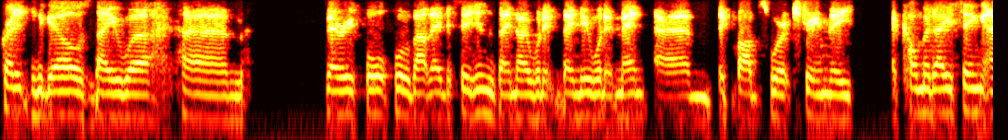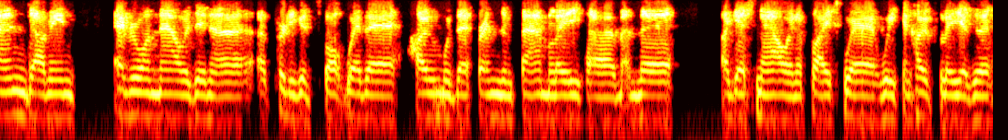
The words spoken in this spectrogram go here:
credit to the girls. They were um, very thoughtful about their decisions. They know what it. They knew what it meant. Um, the clubs were extremely accommodating, and I mean, everyone now is in a, a, pretty good spot where they're home with their friends and family, um, and they're, I guess, now in a place where we can hopefully, as a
